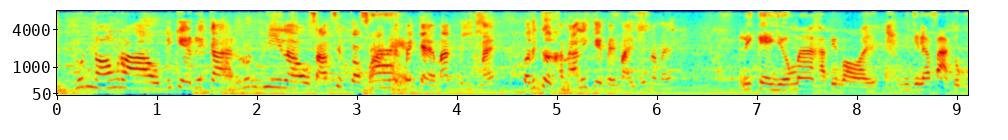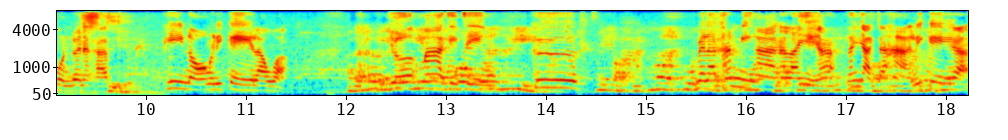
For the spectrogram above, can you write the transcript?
ๆ รุ่นน้องเราลิเกด้วยกันรุ่นพี่เรา 30กว่าใช่ๆยังไม่แก่มากมีอีกไหมตอนนี้เกิดคณะลิเกใหม่ๆขึ้นมาไหมลิเกเยอะมากครับพี่บอยจริงๆแล้วฝากทุกคนด้วยนะครับ พี่น้องลิเกเราอะ เยอะมากจริง ๆ คือเวลาท่านมีงานอะไรอย่างเงี้ยถ้าอยากจะหาลิเกอะ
